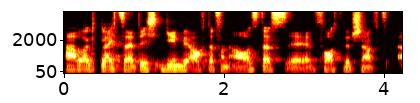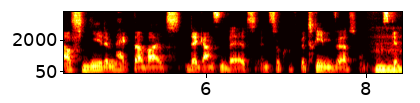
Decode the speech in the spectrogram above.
Aber gleichzeitig gehen wir auch davon aus, dass äh, Forstwirtschaft auf jedem Hektar Wald der ganzen Welt in Zukunft betrieben wird. Mhm. Es gibt,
